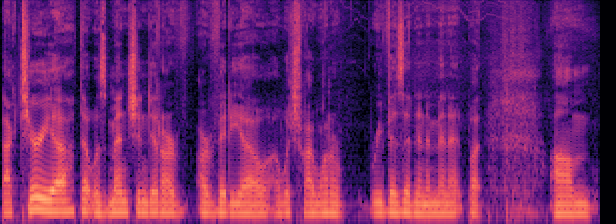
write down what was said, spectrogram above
bacteria that was mentioned in our, our video, uh, which I want to revisit in a minute, but um,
